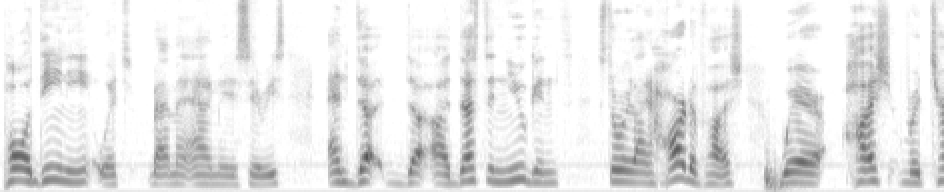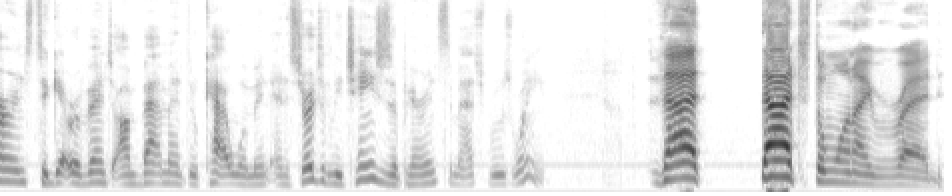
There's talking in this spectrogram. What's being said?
Paul Dini, which Batman animated series, and D- D- uh, Dustin Nguyen's storyline Heart of Hush, where Hush returns to get revenge on Batman through Catwoman and surgically changes his appearance to match Bruce Wayne. that that's the one I read.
